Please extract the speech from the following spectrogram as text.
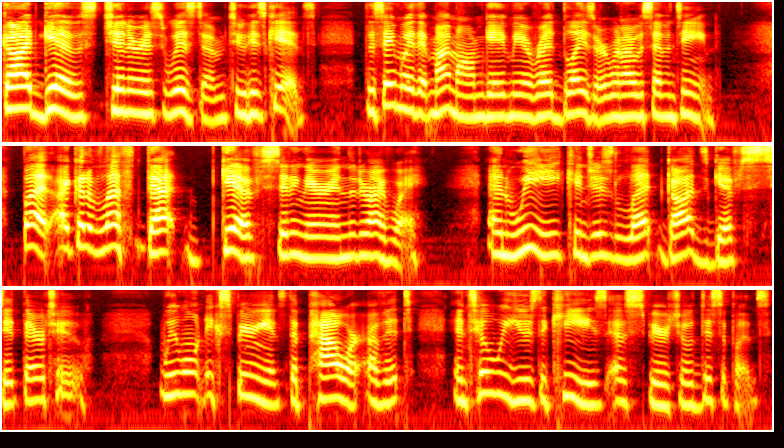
God gives generous wisdom to his kids, the same way that my mom gave me a red blazer when I was 17. But I could have left that gift sitting there in the driveway. And we can just let God's gift sit there too. We won't experience the power of it until we use the keys of spiritual disciplines.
